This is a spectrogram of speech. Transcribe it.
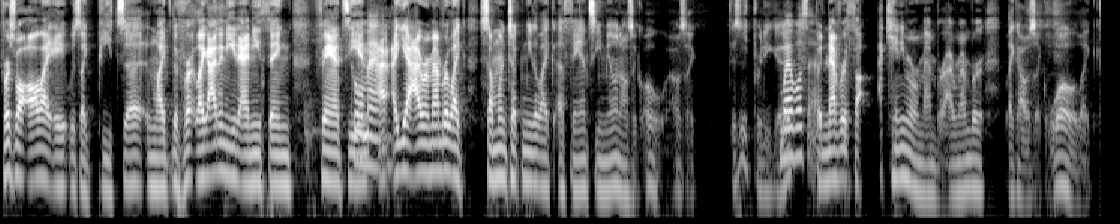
first of all, all I ate was like pizza and like the first, like I didn't eat anything fancy. And Gourmet. I, I, yeah, I remember like someone took me to like a fancy meal, and I was like, oh, I was like. This is pretty good. Where was it? But never thought. I can't even remember. I remember, like, I was like, "Whoa!" Like,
